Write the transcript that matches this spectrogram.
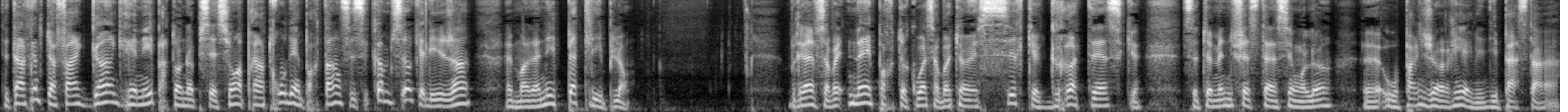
Tu es en train de te faire gangréner par ton obsession. Elle prend trop d'importance et c'est comme ça que les gens, à un moment donné, pètent les plombs. Bref, ça va être n'importe quoi. Ça va être un cirque grotesque, cette manifestation-là, euh, au Parc Jory avec des pasteurs.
